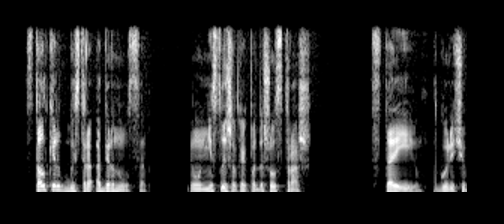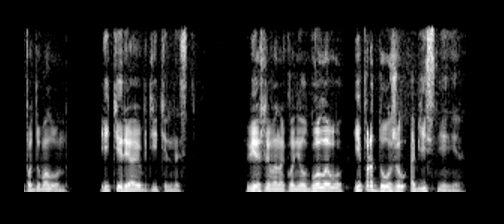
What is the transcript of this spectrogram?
Сталкер быстро обернулся. Он не слышал, как подошел страж. «Старею», — горечью подумал он, — «и теряю бдительность». Вежливо наклонил голову и продолжил объяснение.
